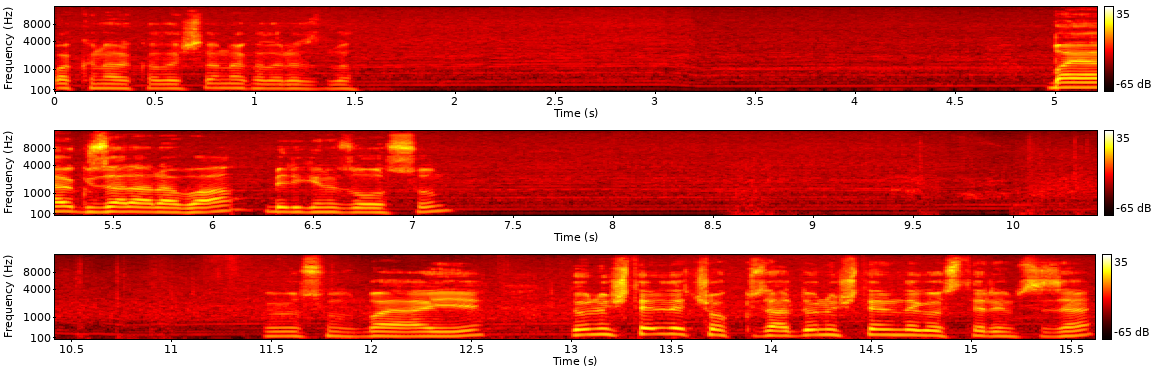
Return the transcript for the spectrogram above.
Bakın arkadaşlar ne kadar hızlı. Bayağı güzel araba. Bilginiz olsun. Görüyorsunuz bayağı iyi. Dönüşleri de çok güzel. Dönüşlerini de göstereyim size.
